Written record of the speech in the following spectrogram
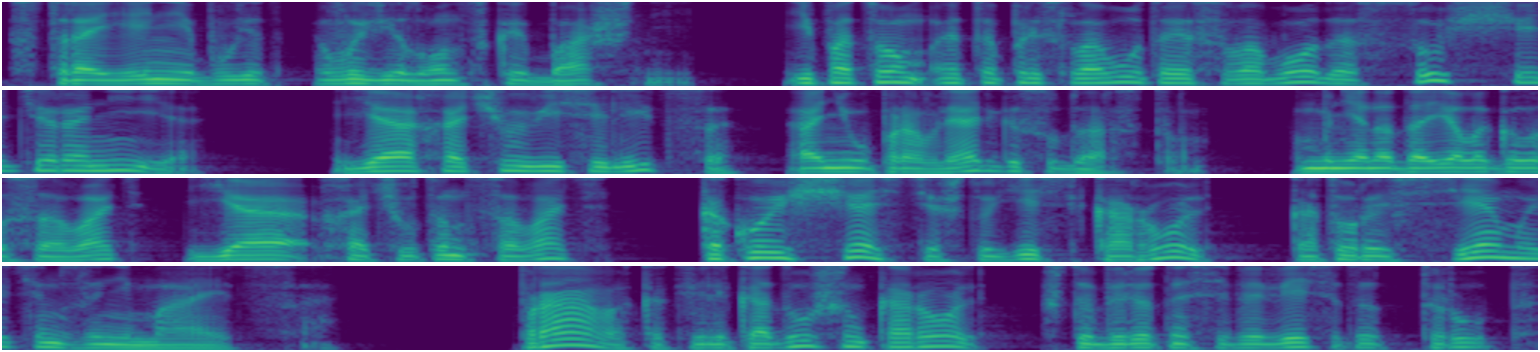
строение будет Вавилонской башней. И потом эта пресловутая свобода — сущая тирания. Я хочу веселиться, а не управлять государством. Мне надоело голосовать, я хочу танцевать. Какое счастье, что есть король, который всем этим занимается. Право, как великодушен король, что берет на себя весь этот труд.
